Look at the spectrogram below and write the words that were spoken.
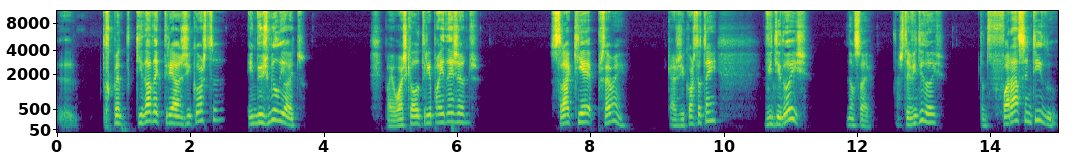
Eh, de repente, que idade é que teria a Angie Costa em 2008. Pá, eu acho que ela teria para aí 10 anos. Será que é. Percebem? A G Costa tem 22? Não sei. Acho que tem 22. Portanto, fará sentido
